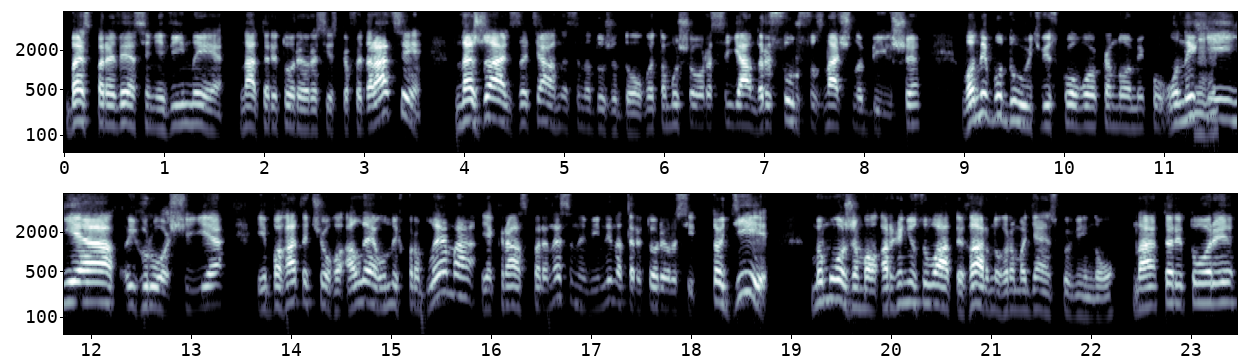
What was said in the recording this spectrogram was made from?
без перенесення війни на територію Російської Федерації на жаль затягнеться на дуже довго, тому що у росіян ресурсу значно більше. Вони будують військову економіку. У них і є і гроші є, і багато чого. Але у них проблема якраз перенесення війни на територію Росії. Тоді ми можемо організувати гарну громадянську війну на території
